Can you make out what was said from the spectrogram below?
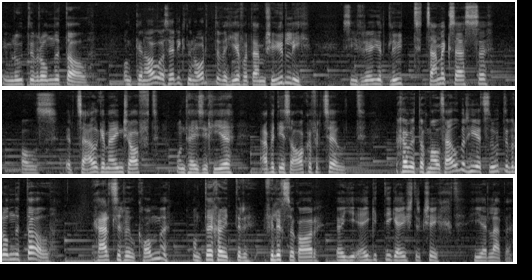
im Lauterbrunnental. Und genau an solchen Orten wie hier vor diesem Schürli sind früher die Leute zusammengesessen als Erzählgemeinschaft und haben sich hier eben diese Sagen erzählt. Kommt doch mal selber hier ins Lauterbrunnental. Herzlich willkommen. Und dann könnt ihr vielleicht sogar eure eigene Geistergeschichte hier erleben.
